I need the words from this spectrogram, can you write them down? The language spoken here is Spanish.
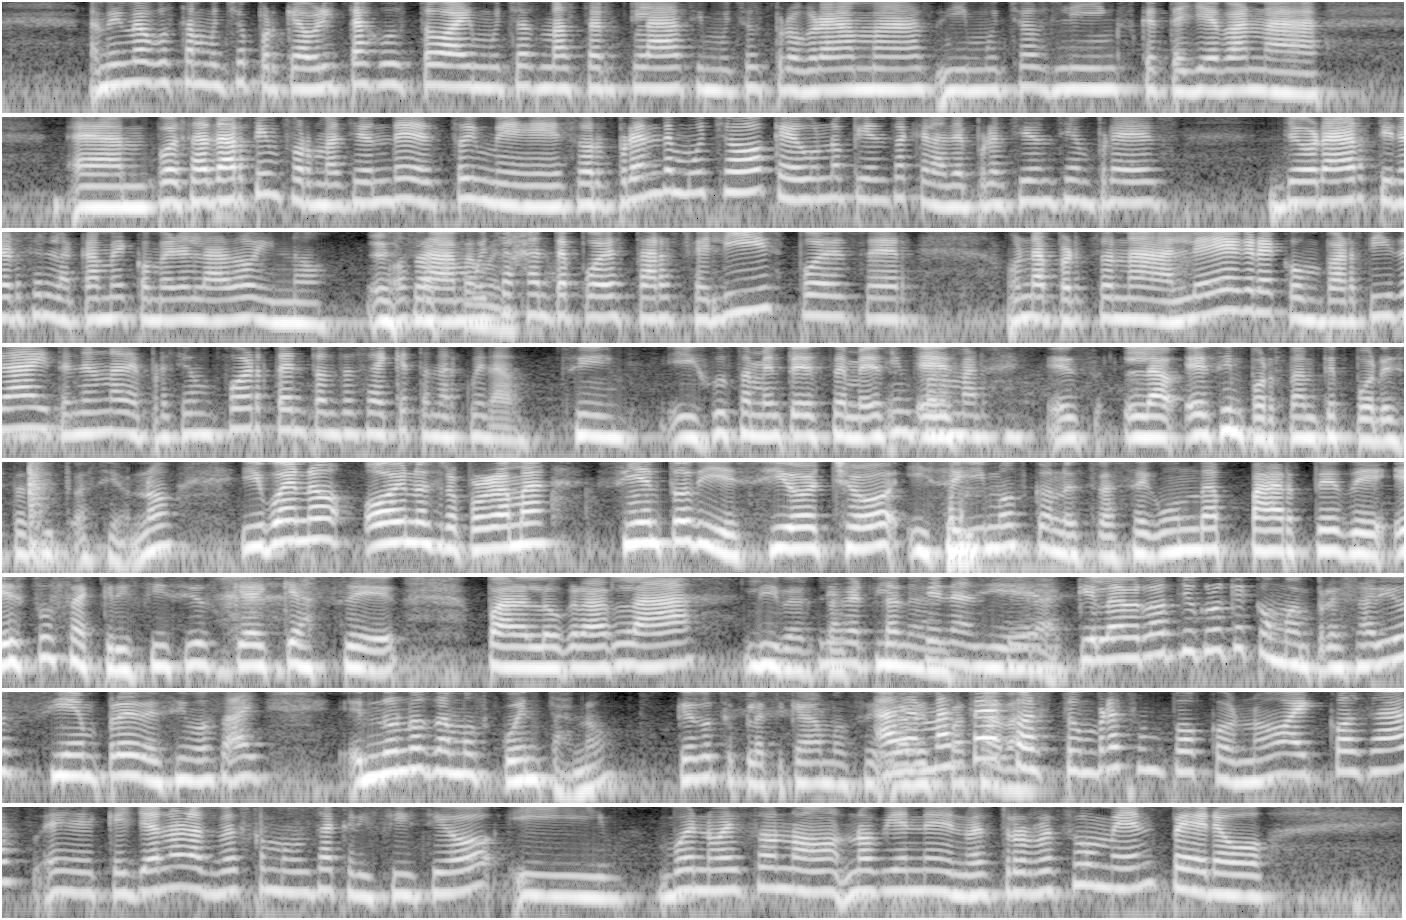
A mí me gusta mucho porque ahorita justo hay muchas masterclass y muchos programas y muchos links que te llevan a em, pues a darte información de esto y me sorprende mucho que uno piensa que la depresión siempre es llorar, tirarse en la cama y comer helado y no. O sea, mucha gente puede estar feliz, puede ser una persona alegre, compartida y tener una depresión fuerte, entonces hay que tener cuidado. Sí, y justamente este mes es, es, la, es importante por esta situación, ¿no? Y bueno, hoy nuestro programa 118 y seguimos con nuestra segunda parte de estos sacrificios que hay que hacer para lograr la libertad, financiera, Que la verdad yo creo que como empresarios siempre decimos, ay, no nos damos cuenta, ¿no? ¿Qué es lo que platicábamos? La Además te acostumbras un poco, ¿no? Hay cosas eh, que ya no las ves como un sacrificio y bueno, eso no, no viene en nuestro resumen, pero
